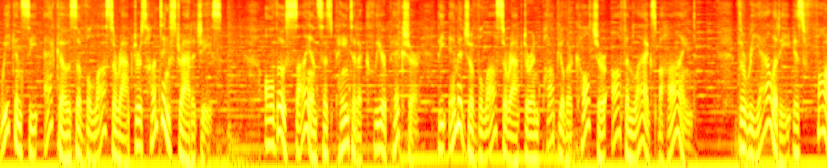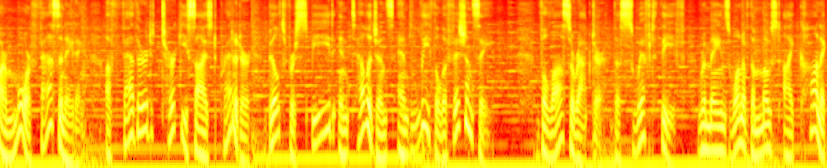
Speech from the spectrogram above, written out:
we can see echoes of Velociraptor's hunting strategies. Although science has painted a clear picture, the image of Velociraptor in popular culture often lags behind. The reality is far more fascinating, a feathered, turkey-sized predator built for speed, intelligence, and lethal efficiency. Velociraptor, the swift thief, remains one of the most iconic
